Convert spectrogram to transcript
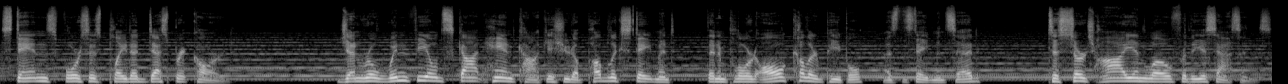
Stanton's forces played a desperate card. General Winfield Scott Hancock issued a public statement that implored all colored people, as the statement said, to search high and low for the assassins.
